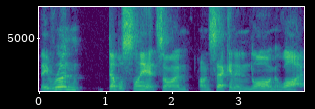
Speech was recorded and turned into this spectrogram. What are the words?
they run double slants on on second and long a lot.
